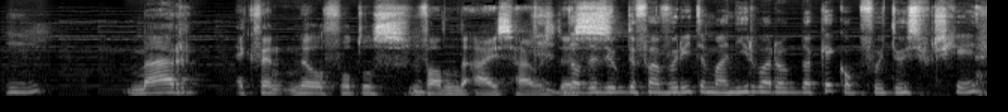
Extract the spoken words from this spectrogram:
Mhm. Maar ik vind nul foto's van de Icehouse. Dus Dat is ook de favoriete manier waarop dat ik op foto's verschijn.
